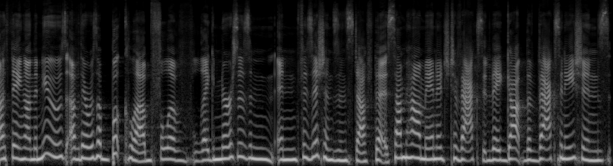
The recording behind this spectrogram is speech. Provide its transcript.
a thing on the news of there was a book club full of like nurses and, and physicians and stuff that somehow managed to vaccinate. They got the vaccinations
